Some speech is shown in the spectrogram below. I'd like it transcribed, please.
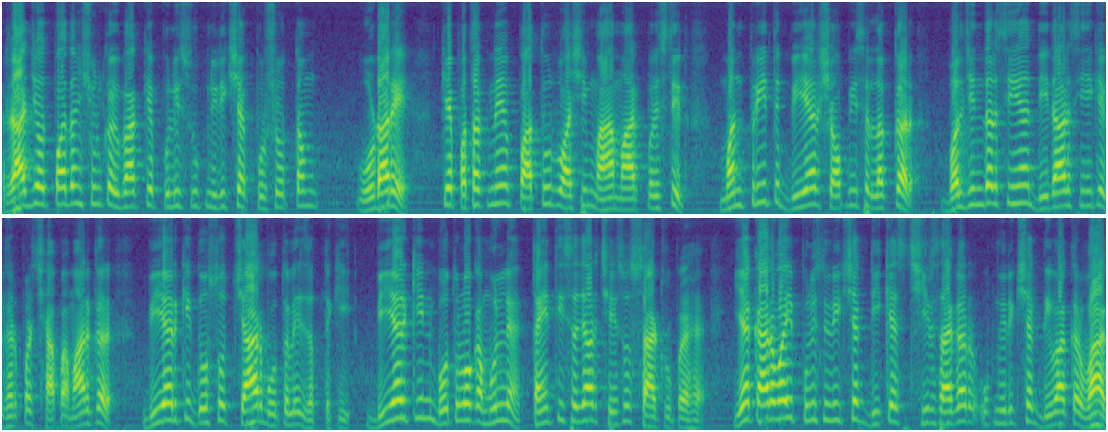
राज्य उत्पादन शुल्क विभाग के पुलिस उप निरीक्षक पुरुषोत्तम वोडारे के पथक ने पातूर वाशिम महामार्ग पर स्थित मनप्रीत बियर शॉपी से लगकर बलजिंदर सिंह, दीदार सिंह के घर पर छापा मारकर बियर की 204 बोतलें जब्त की। बियर की इन बोतलों का मूल्य तैतीस हज़ार छह सौ साठ रुपए है। यह कार्रवाई पुलिस निरीक्षक डी के क्षीरसागर, उप निरीक्षक दिवाकर वाघ,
